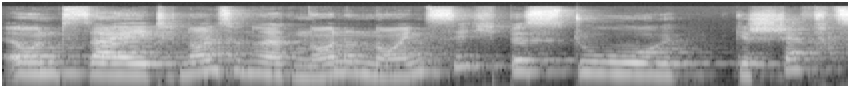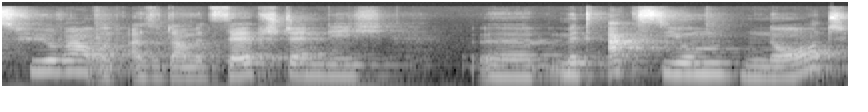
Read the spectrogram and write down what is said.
und seit 1999 bist du Geschäftsführer und also damit selbstständig äh, mit Axiom Nord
